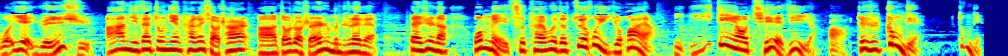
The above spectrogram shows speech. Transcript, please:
我也允许啊，你在中间开个小差啊，走走神什么之类的。”但是呢，我每次开会的最后一句话呀，你一定要切记呀！啊，这是重点，重点。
